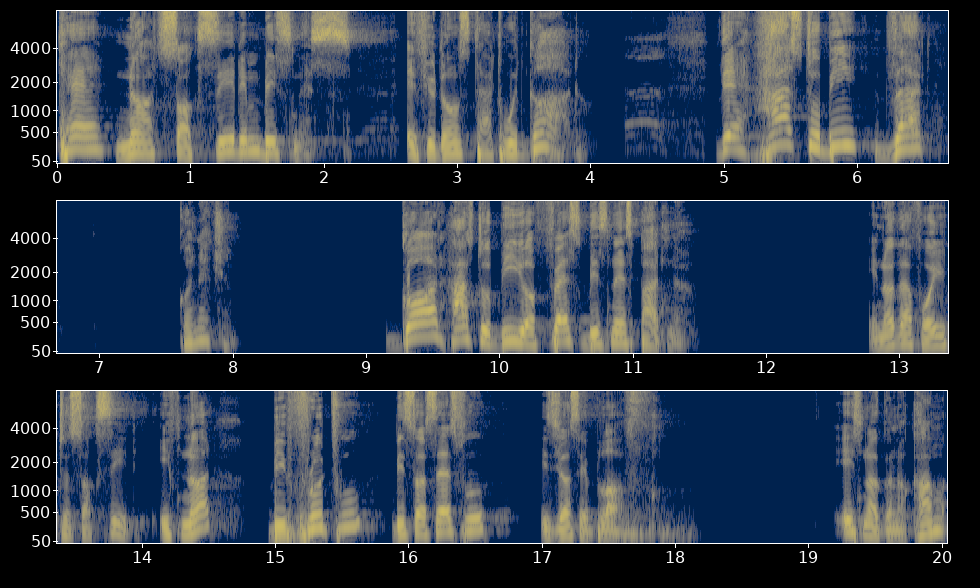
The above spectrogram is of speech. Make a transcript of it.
cannot succeed in business if you don't start with God. There has to be that connection. God has to be your first business partner in order for you to succeed. If not, be fruitful, be successful, it's just a bluff. It's not going to come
